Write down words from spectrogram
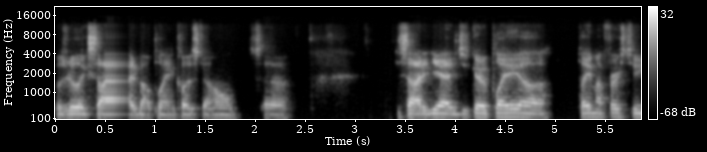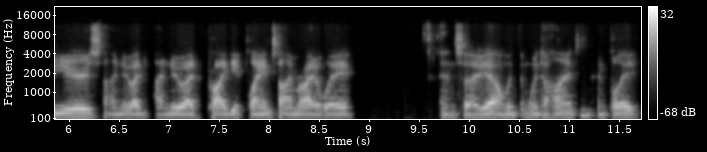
Was really excited about playing close to home. So decided, yeah, to just go play uh, play my first two years. I knew I'd, I knew I'd probably get playing time right away. And so, yeah, I went, went to Hinds and, and played.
